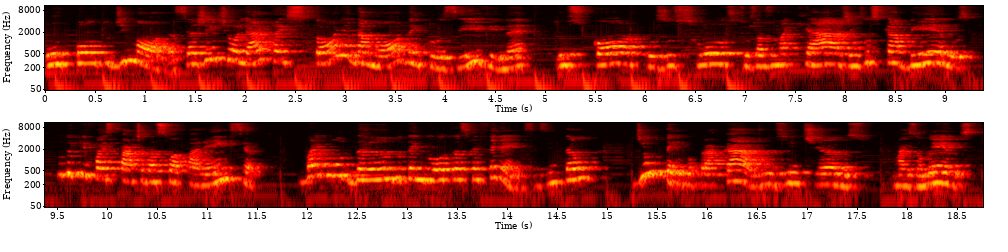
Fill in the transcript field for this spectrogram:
um ponto de moda. Se a gente olhar para a história da moda, inclusive, né? os corpos, os rostos, as maquiagens, os cabelos, tudo que faz parte da sua aparência vai mudando, tendo outras referências. Então, de um tempo para cá, de uns 20 anos mais ou menos,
